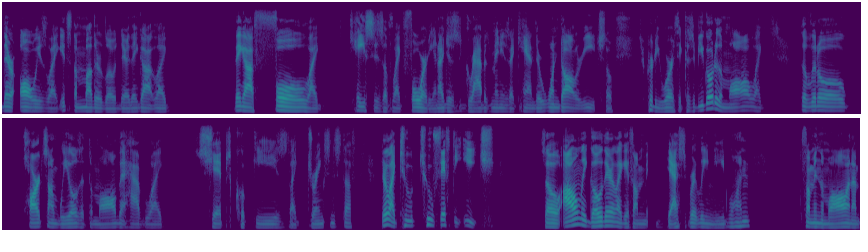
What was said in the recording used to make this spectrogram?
they're always like, it's the mother load there. They got like, they got full like cases of like forty, and I just grab as many as I can. They're one dollar each, so it's pretty worth it. Because if you go to the mall, like the little carts on wheels at the mall that have like chips, cookies, like drinks and stuff, they're like two two fifty each. So I'll only go there like if I'm desperately need one. If I'm in the mall and I'm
